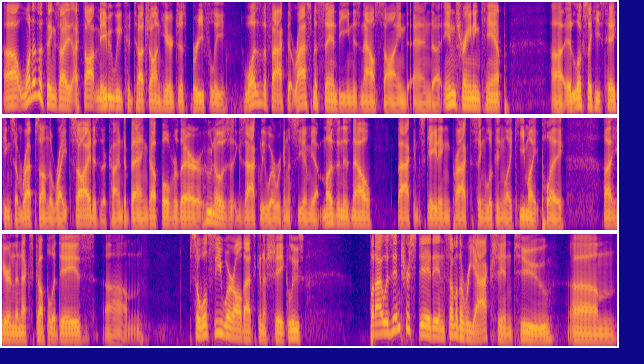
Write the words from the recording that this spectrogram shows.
Uh, one of the things I, I thought maybe we could touch on here just briefly was the fact that Rasmus Sandin is now signed and uh, in training camp. Uh, it looks like he's taking some reps on the right side as they're kind of banged up over there. Who knows exactly where we're going to see him yet? Muzzin is now back and skating, practicing, looking like he might play uh, here in the next couple of days. Um, so we'll see where all that's going to shake loose. But I was interested in some of the reaction to, um,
